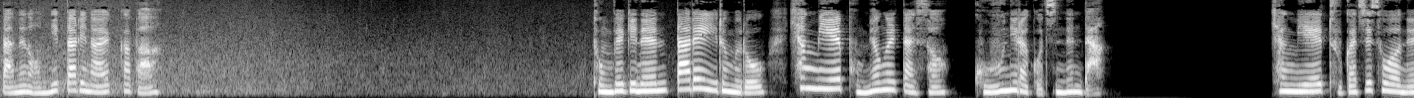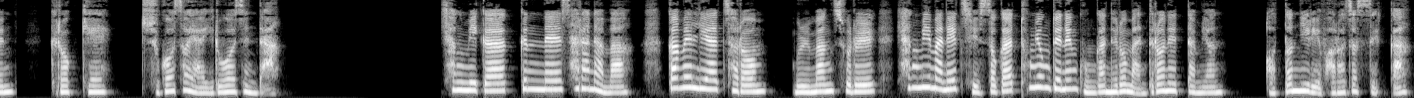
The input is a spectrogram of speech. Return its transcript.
나는 언니 딸이나 할까봐. 동백이는 딸의 이름으로 향미의 본명을 따서 고운이라고 짓는다. 향미의 두 가지 소원은 그렇게 죽어서야 이루어진다. 향미가 끝내 살아남아 까멜리아처럼 물망초를 향미만의 질서가 통용되는 공간으로 만들어냈다면 어떤 일이 벌어졌을까?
